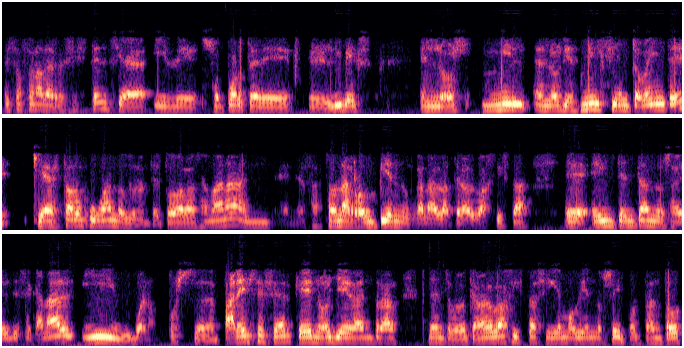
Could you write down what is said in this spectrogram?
esa zona de resistencia y de soporte del de, IBEX en los, mil, en los 10.120 que ha estado jugando durante toda la semana en, esa zona, rompiendo un canal lateral bajista eh, e intentando salir de ese canal. Y bueno, pues eh, parece ser que no llega a entrar dentro del canal bajista, sigue moviéndose y por tanto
